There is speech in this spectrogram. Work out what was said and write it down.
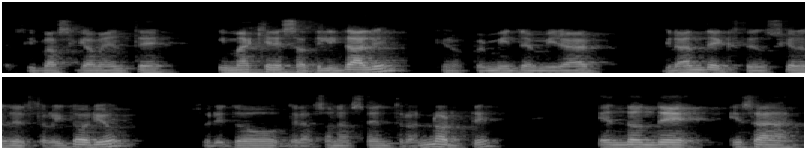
Es decir, básicamente imágenes satelitales que nos permiten mirar grandes extensiones del territorio, sobre todo de la zona centro al norte, en donde esas,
